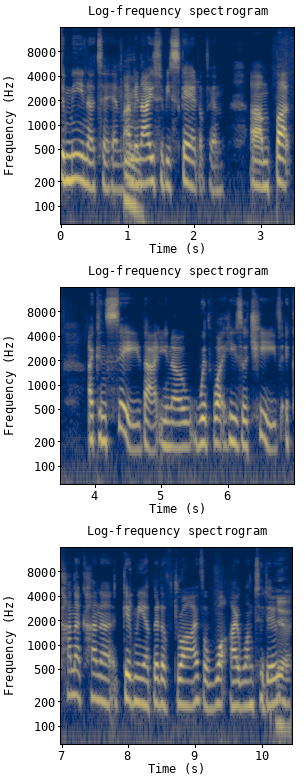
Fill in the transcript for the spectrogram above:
demeanor to him. I mean, I used to be scared of him, um, but I can see that you know with what he's achieved, it kind of kind of give me a bit of drive of what I want to do. yeah,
